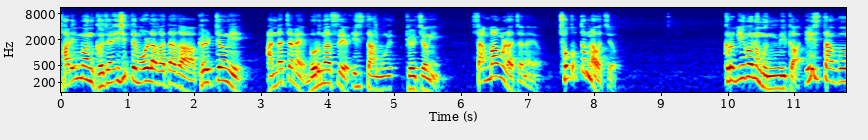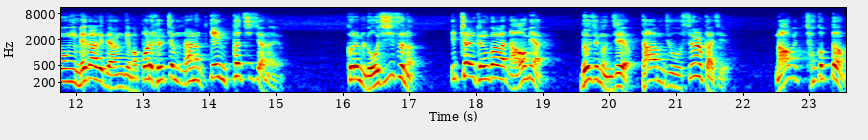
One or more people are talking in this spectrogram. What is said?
할인은 그전 20대 만 올라가다가 결정이 안 났잖아요. 뭐로 났어요? 이스탄군 결정이. 쌍방울 났잖아요. 초급등 나왔죠. 그럼 이거는 뭡니까? 이스탄공이 매각에 대한 게막 바로 결정 나는 게임 끝이잖아요. 그럼 로지시스는 입찰 결과가 나오면 늦으면 언제요? 다음 주 수요일까지 나오면 초급등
